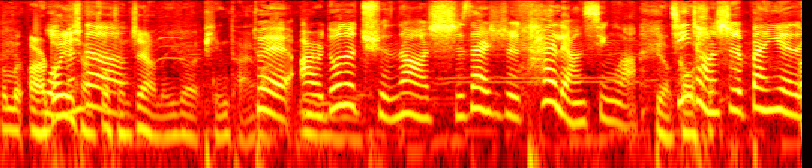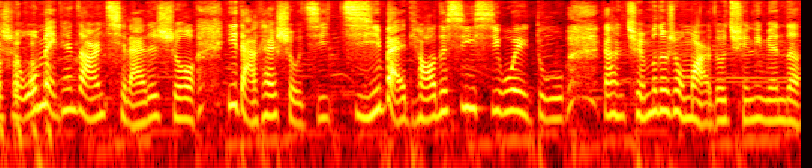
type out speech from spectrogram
那么耳朵也想做成这样的一个平台。对，嗯耳朵的群啊，实在是太良心了经常是半夜的时候，我每天早上起来的时候，一打开手机，几百条的信息未读，然后全部都是我们耳朵群里面的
